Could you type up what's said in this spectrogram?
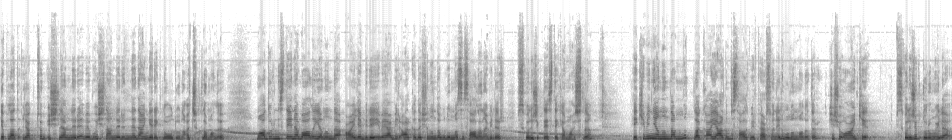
Yapılacak tüm işlemleri ve bu işlemlerin neden gerekli olduğunu açıklamalı. Mağdurun isteğine bağlı yanında aile bireyi veya bir arkadaşının da bulunması sağlanabilir psikolojik destek amaçlı. Hekimin yanında mutlaka yardımcı sağlık bir personeli bulunmalıdır. Kişi o anki psikolojik durumuyla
